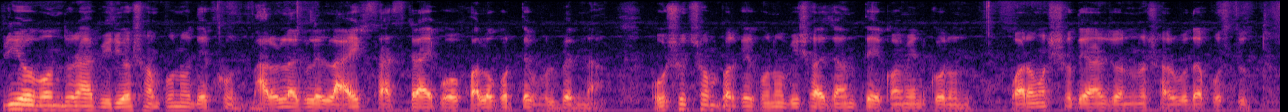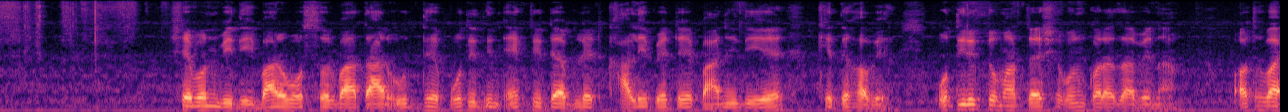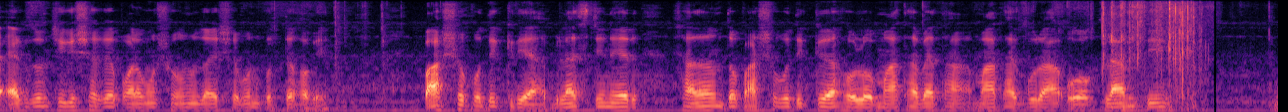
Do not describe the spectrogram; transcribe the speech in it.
প্রিয় বন্ধুরা, ভিডিও সম্পূর্ণ দেখুন। ভালো লাগলে লাইক, সাবস্ক্রাইব ও ফলো করতে ভুলবেন না। ওষুধ সম্পর্কে কোনো বিষয় জানতে কমেন্ট করুন। পরামর্শ দেওয়ার জন্য সর্বদা প্রস্তুত। সেবনবিধি, বারো বছর বা তার ঊর্ধ্বে প্রতিদিন একটি ট্যাবলেট খালি পেটে পানি দিয়ে খেতে হবে। অতিরিক্ত মাত্রায় সেবন করা যাবে না, অথবা একজন চিকিৎসকের পরামর্শ অনুযায়ী সেবন করতে হবে। পার্শ্ব প্রতিক্রিয়া, ব্লাস্টিনের সাধারণত পার্শ্ব প্রতিক্রিয়া হলো মাথা ব্যথা, মাথা ঘোরা ও ক্লান্তি।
